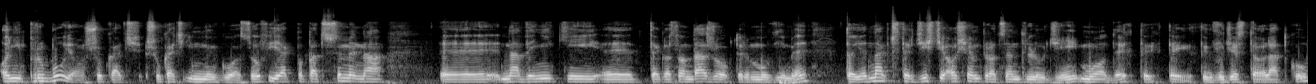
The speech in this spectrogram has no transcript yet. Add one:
oni próbują szukać, szukać innych głosów, i jak popatrzymy na na wyniki y, tego sondażu, o którym mówimy, to jednak 48% ludzi młodych, tych, tych, tych 20-latków,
